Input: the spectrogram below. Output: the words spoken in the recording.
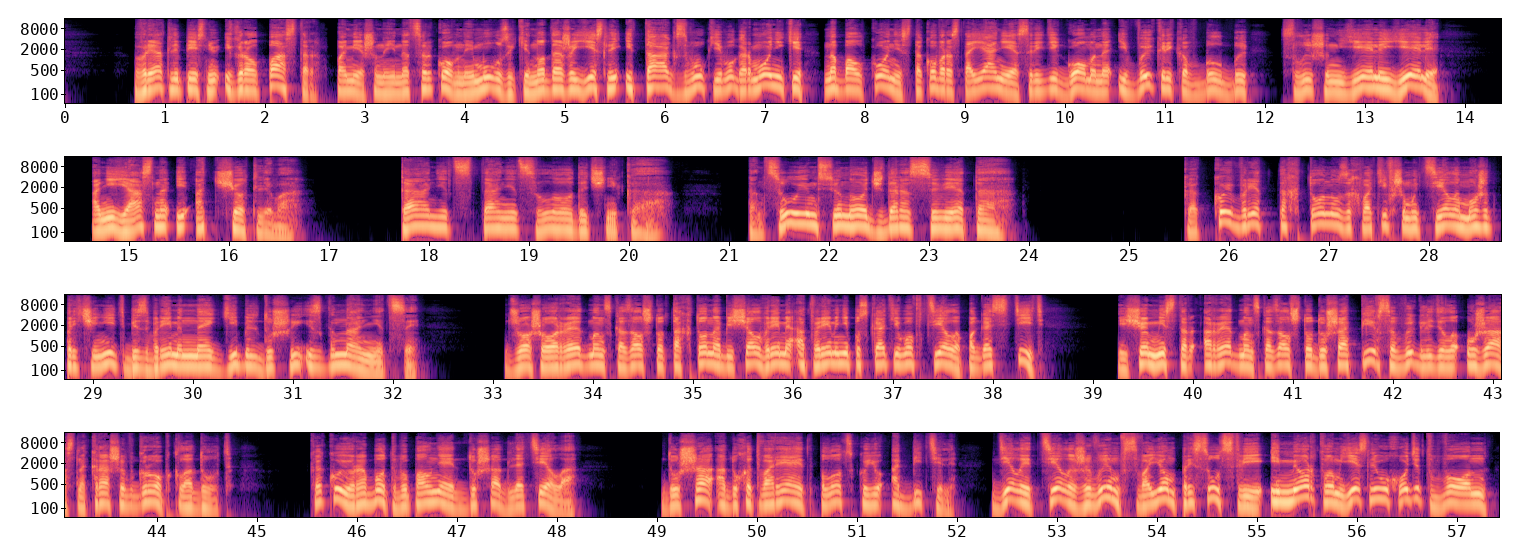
Вряд ли песню играл пастор, помешанный на церковной музыке, но даже если и так звук его гармоники на балконе с такого расстояния среди гомона и выкриков был бы слышен еле-еле, а не ясно и отчетливо. Танец, танец лодочника. Танцуем всю ночь до рассвета. Какой вред Тахтону, захватившему тело, может причинить безвременная гибель души изгнанницы? Джошуа Редман сказал, что Тахтон обещал время от времени пускать его в тело, погостить. Еще мистер Редман сказал, что душа Пирса выглядела ужасно, краши в гроб кладут. Какую работу выполняет душа для тела? Душа одухотворяет плотскую обитель делает тело живым в своем присутствии и мертвым, если уходит вон.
